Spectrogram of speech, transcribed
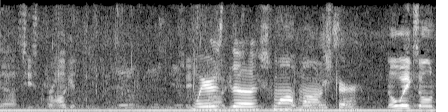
Yeah, she's frogging. She's Where's frogging. the swamp monster? No wake zone.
